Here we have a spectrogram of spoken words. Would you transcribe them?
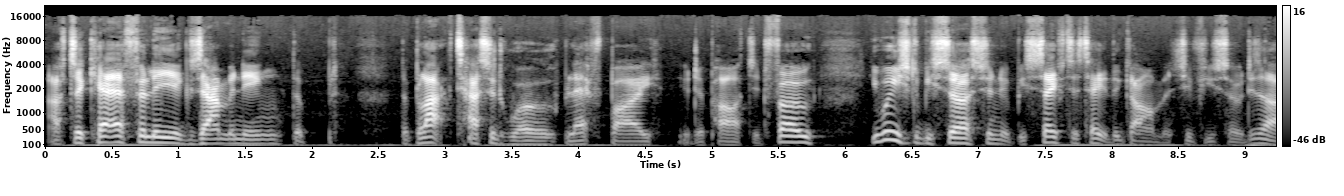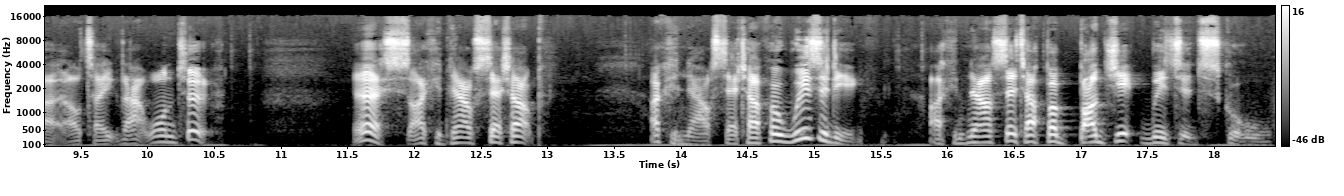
After carefully examining the, the black tattered robe left by your departed foe, you reasonably be certain it would be safe to take the garments if you so desire. I'll take that one too. Yes, I can now set up. I can now set up a wizarding. I can now set up a budget wizard school.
